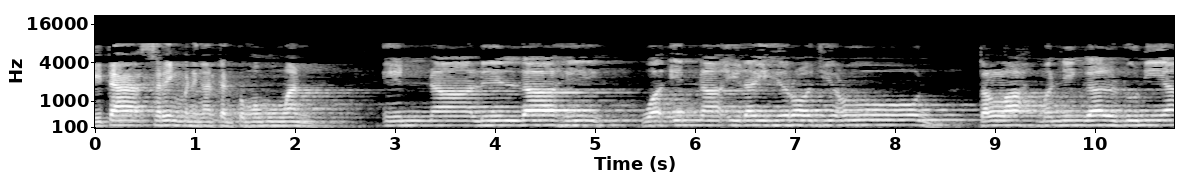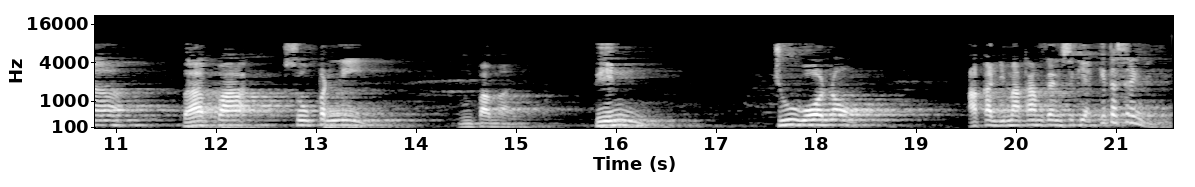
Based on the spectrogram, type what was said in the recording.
Kita sering mendengarkan pengumuman Inna lillahi wa inna ilaihi raji'un telah meninggal dunia Bapak Supeni umpama bin Juwono akan dimakamkan sekian. Kita sering dengar.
